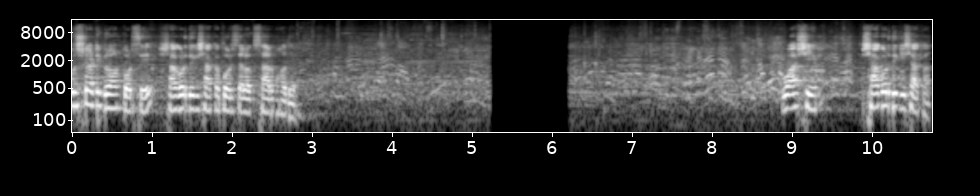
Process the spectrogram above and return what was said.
পুরস্কারটি গ্রহণ করছে সাগরদিঘি শাখা পরিচালক স্যার মহোদয়। ওয়াসিম সাগরদিঘি শাখা।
